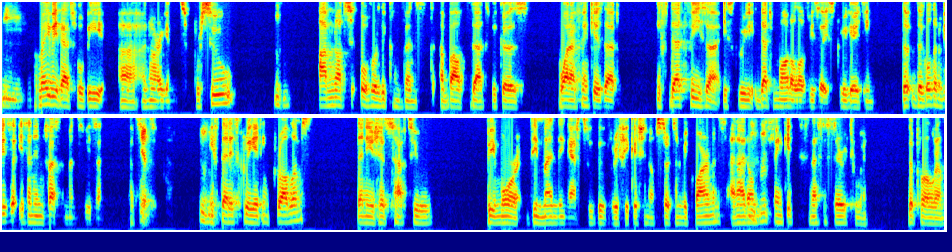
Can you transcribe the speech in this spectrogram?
Mm-hmm. Maybe that will be uh, an argument to pursue. Mm-hmm. I'm not overly convinced about that because what I think is that if that visa is cre- that model of visa is creating the, the golden visa is an investment visa. That's yes. it. Mm-hmm. If that is creating problems, then you just have to be more demanding as to the verification of certain requirements. And I don't mm-hmm. think it's necessary to win the program.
